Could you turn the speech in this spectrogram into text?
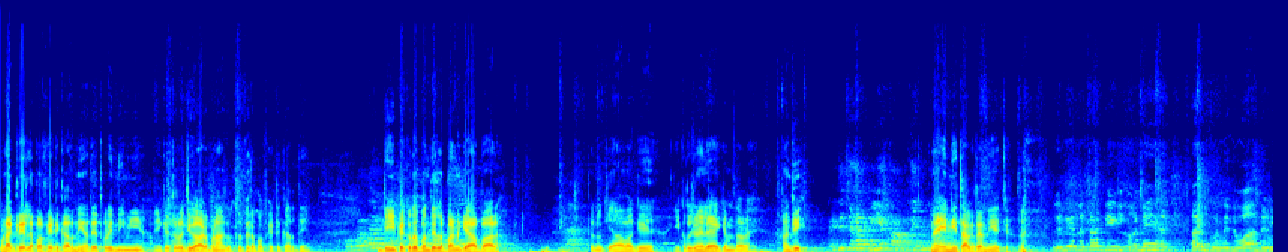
ਹੁਣ ਆ ਗ੍ਰਿਲ ਆਪਾਂ ਫਿੱਟ ਕਰਨੀ ਆ ਤੇ ਥੋੜੀ ਨੀਵੀਂ ਆ। ਇਹ ਕਿ ਚਲੋ ਜਗਾੜ ਬਣਾ ਕੇ ਉੱਤੇ ਫਿਰ ਆਪਾਂ ਫਿੱਟ ਕਰਦੇ ਆ। ਦੀਪ ਇੱਕ ਦੋ ਬੰਦੇ ਲੱਭਣ ਗਿਆ ਬਾਹਰ। ਤੈਨੂੰ ਕਿਹਾ ਵਾ ਕਿ ਇੱਕ ਦੋ ਜਣੇ ਲੈ ਕੇ ਆਉਂਦਾ ਵੈਸੇ। ਹਾਂਜੀ? ਨਹੀਂ ਇੰਨੀ ਤਾਕਤ ਨਹੀਂ ਇਹ ਚ। ਜਿਹੜੇ ਨਾ ਤੁਹਾਡੀ ਉਹਨੇ ਹਰ ਗੁਣ ਦਵਾ ਦੇਣੀ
